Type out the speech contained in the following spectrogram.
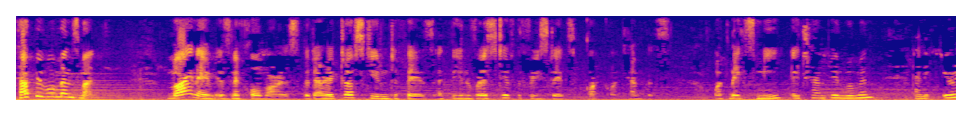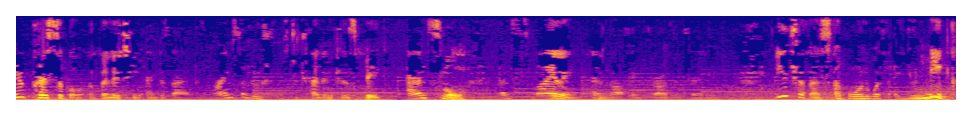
Happy Women's Month! My name is Nicole Morris, the Director of Student Affairs at the University of the Free State's Qwaqwa campus. What makes me a champion woman? An irrepressible ability and desire to find solutions to challenges big and small, and smiling and laughing throughout the journey. Each of us are born with a unique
